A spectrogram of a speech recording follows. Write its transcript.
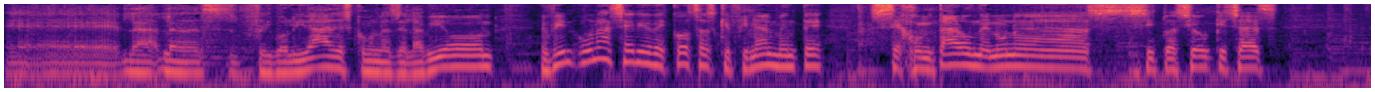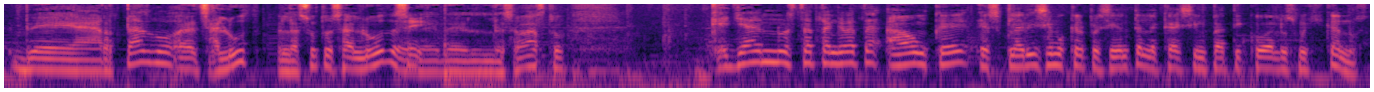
Eh, la- las frivolidades como las del avión, en fin, una serie de cosas que finalmente se juntaron en una situación quizás de hartazgo, eh, salud, el asunto de salud, de- Sí. de- del desabasto, que ya no está tan grata, aunque es clarísimo que el presidente le cae simpático a los mexicanos.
